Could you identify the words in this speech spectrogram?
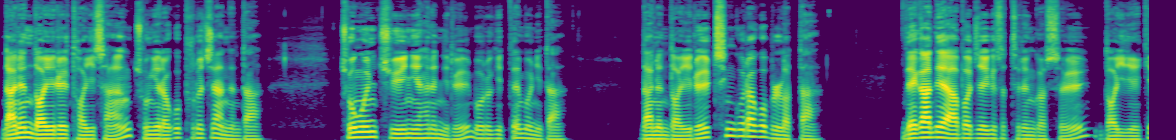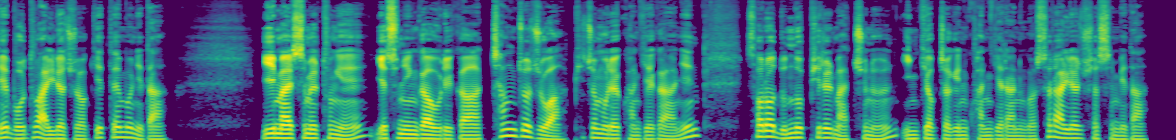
나는 너희를 더 이상 종이라고 부르지 않는다. 종은 주인이 하는 일을 모르기 때문이다. 나는 너희를 친구라고 불렀다. 내가 내 아버지에게서 들은 것을 너희에게 모두 알려주었기 때문이다. 이 말씀을 통해 예수님과 우리가 창조주와 피조물의 관계가 아닌 서로 눈높이를 맞추는 인격적인 관계라는 것을 알려주셨습니다.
